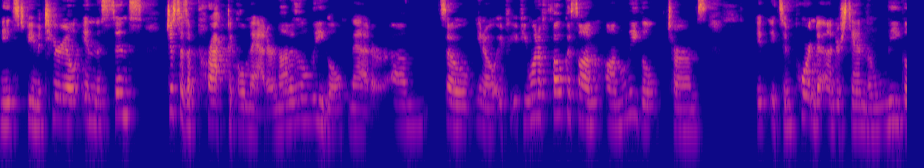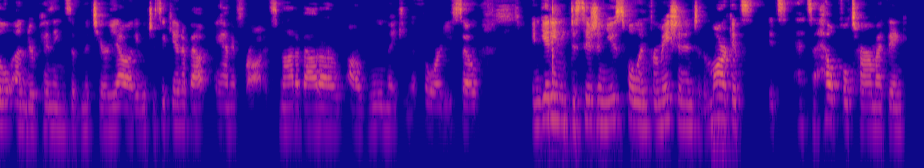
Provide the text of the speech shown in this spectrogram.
needs to be material in the sense just as a practical matter, not as a legal matter. Um, so, you know, if, if you want to focus on, on legal terms, it, it's important to understand the legal underpinnings of materiality, which is again about anti-fraud. It's not about our, our rulemaking authority. So in getting decision useful information into the markets, it's, it's a helpful term, I think,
